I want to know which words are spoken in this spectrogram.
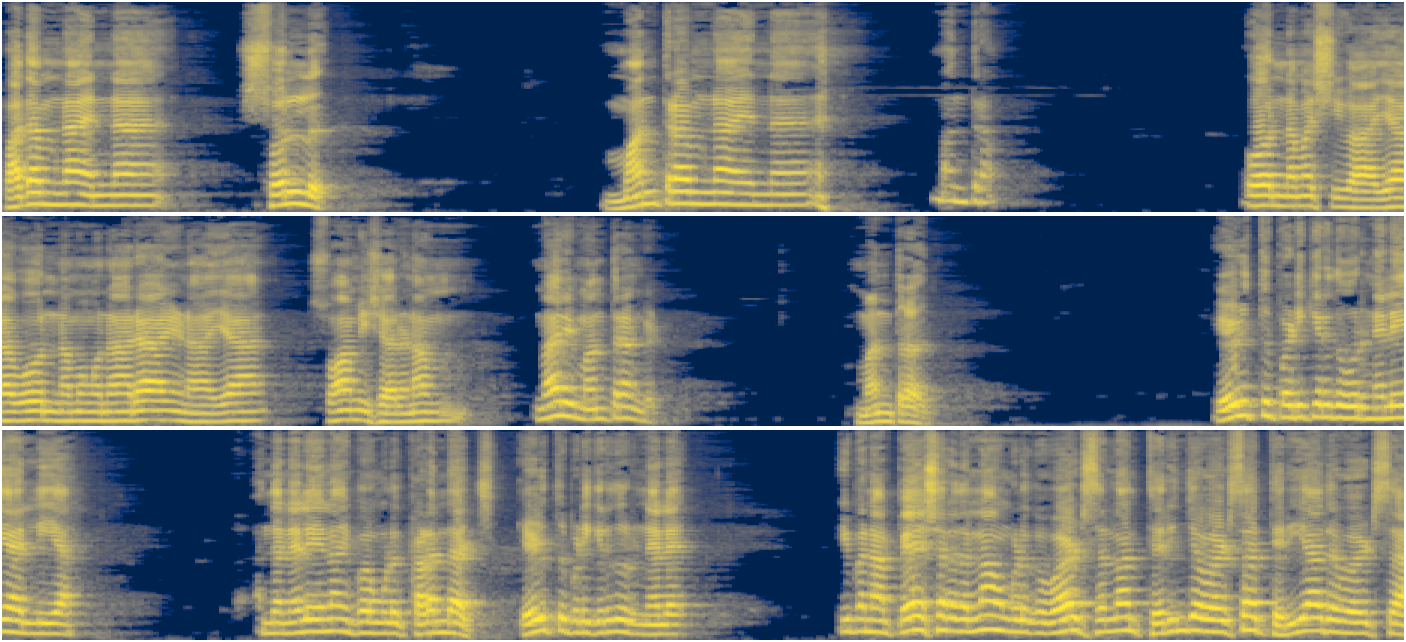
பதம்னா என்ன? சொல்லு. மந்திரம்னா என்ன? மந்திரம். ஓம் நம சிவாயா ஓம் நமோ நாராயணாயா சுவாமி சரணம். மாதிரி மந்திரங்கள். மந்திரம் எழுத்து படிக்கிறது ஒரு நிலையா இல்லையா? அந்த நிலையெல்லாம் இப்போ உங்களுக்கு கடந்தாச்சு. எழுத்து படிக்கிறது ஒரு நிலை. இப்போ நான் பேசுகிறதெல்லாம் உங்களுக்கு வேர்ட்ஸ் எல்லாம் தெரிஞ்ச வேர்ட்ஸா தெரியாத வேர்ட்ஸா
